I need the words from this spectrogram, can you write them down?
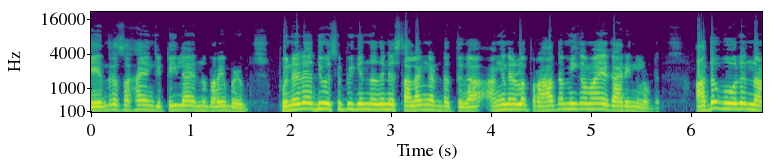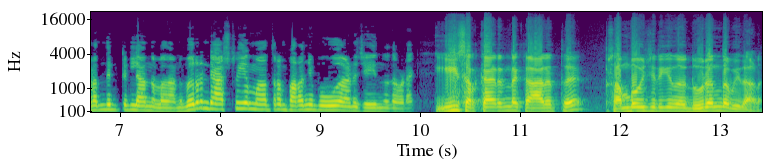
കേന്ദ്ര സഹായം കിട്ടിയില്ല എന്ന് പറയുമ്പോഴും പുനരധിവസിപ്പിക്കുന്നതിന് സ്ഥലം കണ്ടെത്തുക അങ്ങനെയുള്ള പ്രാഥമികമായ കാര്യങ്ങളുണ്ട്. അതുപോലും നടന്നിട്ടില്ല എന്നുള്ളതാണ്. വെറും രാഷ്ട്രീയം മാത്രം പറഞ്ഞു പോവുകയാണ് ചെയ്യുന്നത് അവിടെ. ഈ സർക്കാരിന്റെ കാലത്ത് സംഭവിച്ചിരിക്കുന്ന ഒരു ദുരന്തം ഇതാണ്.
